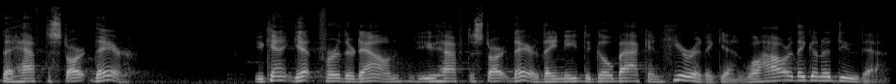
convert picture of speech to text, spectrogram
they have to start there. You can't get further down, you have to start there. They need to go back and hear it again. Well, how are they going to do that?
